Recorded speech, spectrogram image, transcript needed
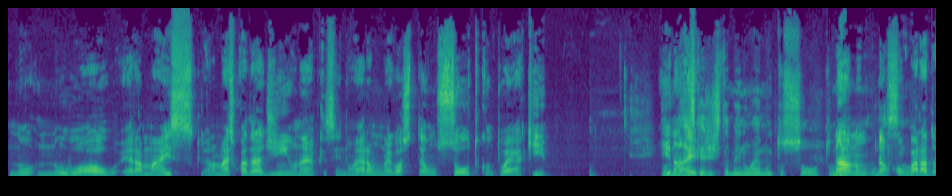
no, no UOL era mais, era mais quadradinho, né? Porque assim, não era um negócio tão solto quanto é aqui. por na mais re- que a gente também não é muito solto. Não, não, não relação- comparado,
